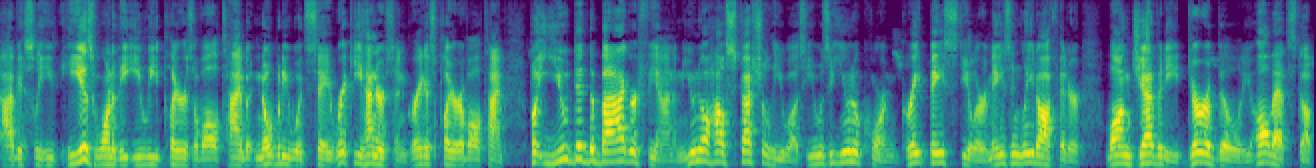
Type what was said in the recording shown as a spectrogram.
obviously he, he is one of the elite players of all time. But nobody would say Rickey Henderson, greatest player of all time. But you did the biography on him. You know how special he was. He was a unicorn, great base stealer, amazing leadoff hitter, longevity, durability, all that stuff.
